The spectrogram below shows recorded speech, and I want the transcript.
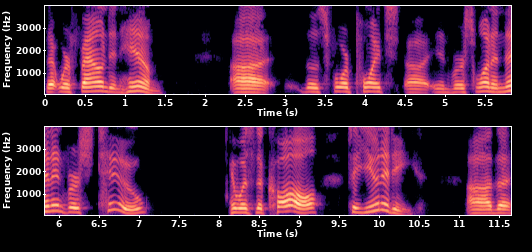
that were found in Him. Uh, those four points uh, in verse 1. And then in verse 2, it was the call to unity. Uh, the,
